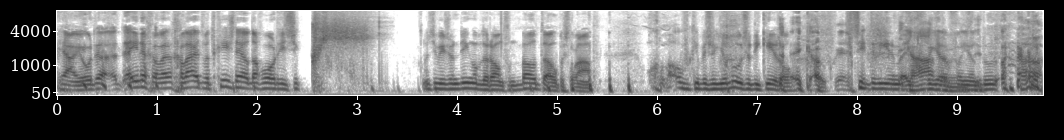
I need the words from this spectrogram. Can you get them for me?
Ja, ja je hoort, eh, het enige geluid wat Chris de hele dag hoort is... Als je weer zo'n ding op de rand van de boot openslaat. Geloof ik, ik ben zo jaloers op die kerel. Ik ook. echt. Zit er hier een Ik beetje van je, van je doen. Ah.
